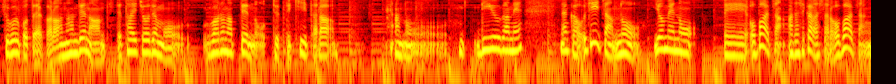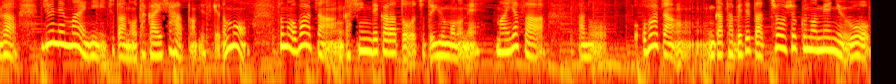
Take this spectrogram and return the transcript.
すごいことやから、なんでなんつって体調でも悪なってんの？って言って聞いたら、あの、理由がね、なんかおじいちゃんの嫁のえーおばあちゃん、私からしたらおばあちゃんが10年前にちょっとあの他界しはったんですけども、そのおばあちゃんが死んでからとちょっというものね、毎朝、あの、おばあちゃんが食べてた朝食のメニューを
